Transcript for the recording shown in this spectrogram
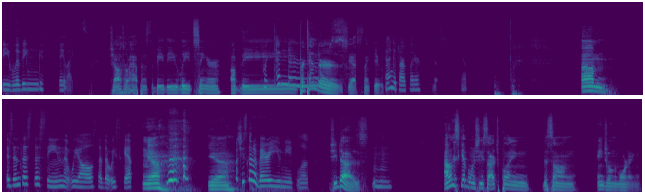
The Living Daylights. She also happens to be the lead singer of the Pretenders. Pretenders. Yes, thank you. And guitar player. Yes. Yep. Um. Isn't this the scene that we all said that we skip? Yeah. Yeah. She's got a very unique look. She does. Mm-hmm. I only skip it when she starts playing the song "Angel in the Morning," but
